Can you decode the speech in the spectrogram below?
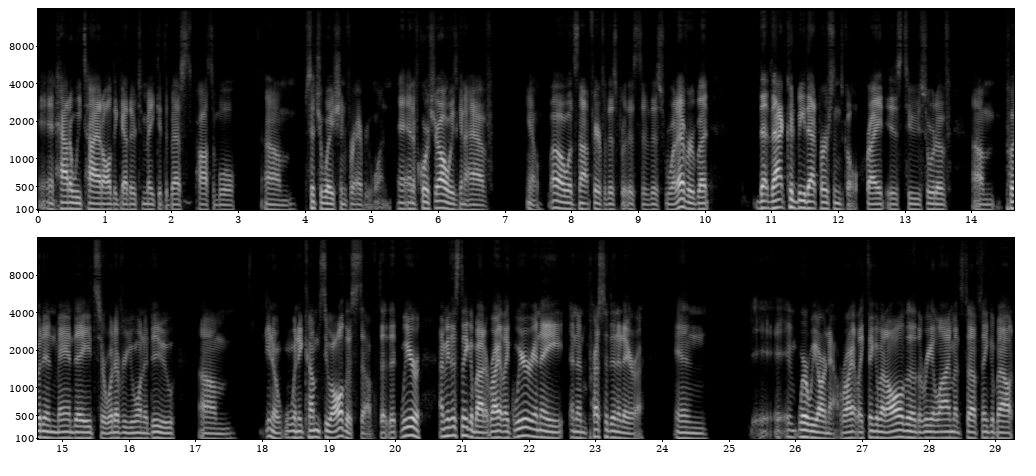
and how do we tie it all together to make it the best possible um, situation for everyone? And, and of course you're always going to have you know, oh, well, it's not fair for this, for this, or this, or whatever. But that that could be that person's goal, right? Is to sort of um, put in mandates or whatever you want to do. Um, you know, when it comes to all this stuff, that that we're, I mean, let's think about it, right? Like we're in a an unprecedented era in, in where we are now, right? Like think about all the the realignment stuff. Think about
